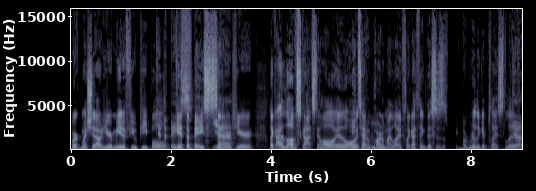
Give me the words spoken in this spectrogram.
work my shit out here, meet a few people, Get the base. get the base Yeah. centered here. Like I love Scottsdale. I'll, it'll always have a too. part of mm-hmm. my life. Like I think this is a really good place to live. Yeah.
